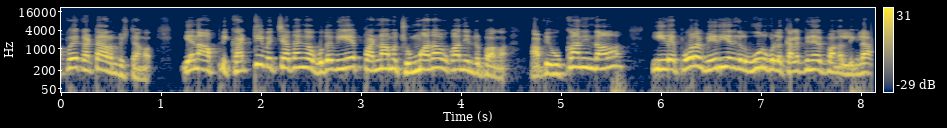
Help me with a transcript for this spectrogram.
அப்போயே கட்ட ஆரம்பிச்சிட்டாங்க. ஏன்னா அப்படி கட்டி வச்சாதாங்க உதவியே பண்ணாமல் சும்மா தான் உட்காந்துட்டு இருப்பாங்க. அப்படி உட்காந்துருந்தாலும் இதை போல வெறியர்கள் ஊருக்குள்ள கலப்பினே இருப்பாங்க இல்லைங்களா?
